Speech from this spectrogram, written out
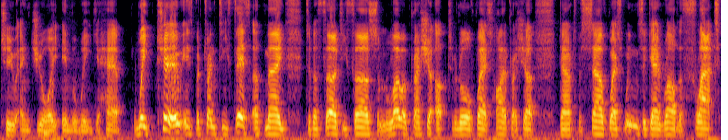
to enjoy in the week ahead. Week 2 is the 25th of May to the 31st. Some lower pressure up to the northwest, higher pressure down to the southwest. Winds again rather flat.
